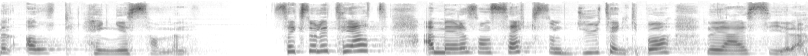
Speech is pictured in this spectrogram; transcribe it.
Men alt henger sammen. Seksualitet er mer en sånn sex som du tenker på når jeg sier det.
